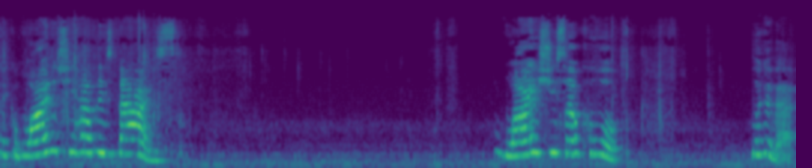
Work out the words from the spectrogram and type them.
Like, why does she have these bags? Why is she so cool? Look at that.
